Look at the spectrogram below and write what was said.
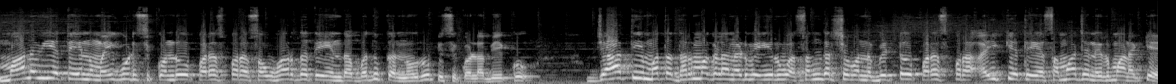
ಮಾನವೀಯತೆಯನ್ನು ಮೈಗೂಡಿಸಿಕೊಂಡು ಪರಸ್ಪರ ಸೌಹಾರ್ದತೆಯಿಂದ ಬದುಕನ್ನು ರೂಪಿಸಿಕೊಳ್ಳಬೇಕು. ಜಾತಿ, ಮತ, ಧರ್ಮಗಳ ನಡುವೆ ಇರುವ ಸಂಘರ್ಷವನ್ನು ಬಿಟ್ಟು ಪರಸ್ಪರ ಐಕ್ಯತೆಯ ಸಮಾಜ ನಿರ್ಮಾಣಕ್ಕೆ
